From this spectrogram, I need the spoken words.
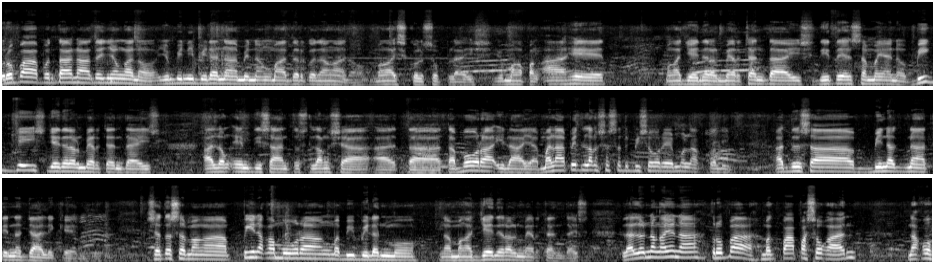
Tropa, puntahan natin yung ano, yung binibilan namin ng mother ko ng ano, mga school supplies, yung mga pang-ahit, mga general merchandise. Dito yan sa may ano, Big J's General Merchandise. Along MD Santos lang siya at ah, Tabora, Ilaya. Malapit lang siya sa Divisoria Mall actually. At dun sa binag natin na Jolly Candy. Isa to sa mga pinakamurang mabibilan mo ng mga general merchandise. Lalo na ngayon ha, tropa, magpapasokan. Nako,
